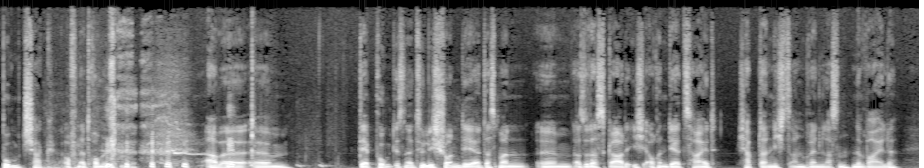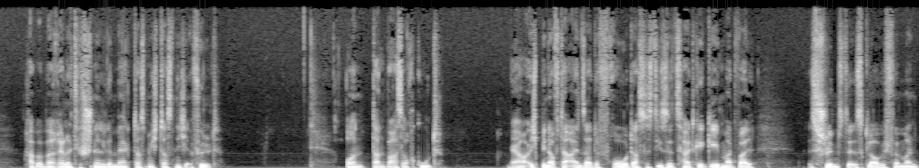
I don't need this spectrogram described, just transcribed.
Bum Chuck auf einer Trommel spiele. Aber ähm, der Punkt ist natürlich schon der, dass man, ähm, also das gerade ich auch in der Zeit, ich habe da nichts anbrennen lassen, eine Weile, habe aber relativ schnell gemerkt, dass mich das nicht erfüllt. Und dann war es auch gut. Ja, ich bin auf der einen Seite froh, dass es diese Zeit gegeben hat, weil das Schlimmste ist, glaube ich, wenn man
